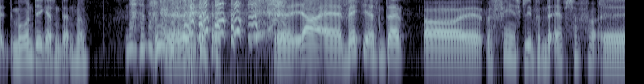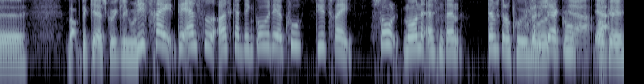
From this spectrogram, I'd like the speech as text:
øh, månen, det ikke er ascendant, vel? øh, øh, jeg er vægtig ascendant, og øh, hvad fanden, jeg skal lige ind på den der app så for... Øh, nå, det kan jeg sgu ikke lige huske. de tre, det er altid, Oscar, det er en god idé at kunne. De tre, sol, måne, ascendant, dem skal du kunne i Det skal hovedet. jeg kunne. Ja. Ja. Okay,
